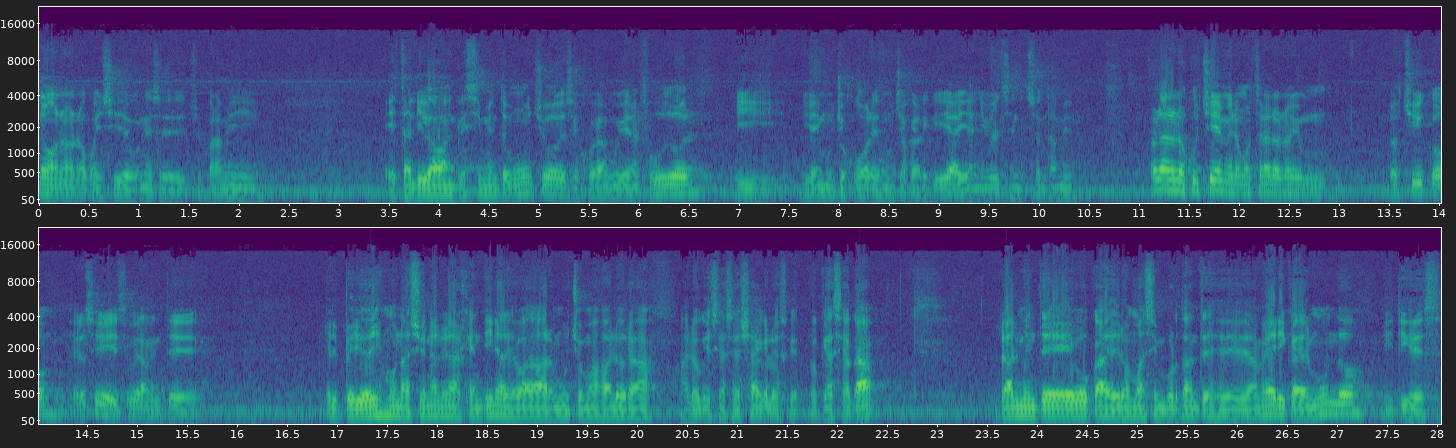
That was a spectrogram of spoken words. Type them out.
No, no, no coincido con ese hecho. Para mí, esta liga va en crecimiento mucho, se juega muy bien al fútbol y, y hay muchos jugadores de mucha jerarquía y a nivel selección también. Ahora no lo escuché, me lo mostraron hoy los chicos, pero sí, seguramente el periodismo nacional en Argentina les va a dar mucho más valor a, a lo que se hace allá que lo, lo que hace acá. Realmente Boca es de los más importantes de, de América y del mundo y Tigres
